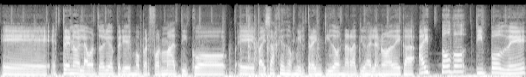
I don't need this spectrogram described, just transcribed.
eh, estreno del Laboratorio de Periodismo Performático, eh, Paisajes 2032, Narrativas de la Nueva Década. Hay todo tipo de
